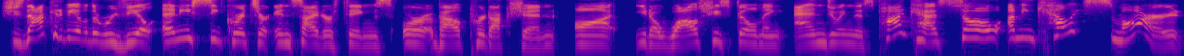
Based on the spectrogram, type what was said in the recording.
She's not going to be able to reveal any secrets or insider things or about production on, you know, while she's filming and doing this podcast. So, I mean, Kelly's smart.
